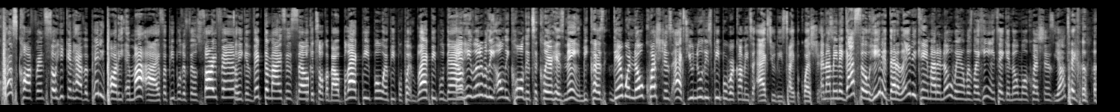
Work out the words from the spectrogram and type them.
press conference so he can have a pity party in my eye for people to feel sorry for him, so he can victimize himself. He could talk about black people and people putting black people down. And he literally only called it to clear his name because there were no questions asked. You knew these people were coming to ask you these type of questions. And I mean, it got so heated that a lady came out of nowhere and was like, he ain't taking no more questions. Y'all take a look.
